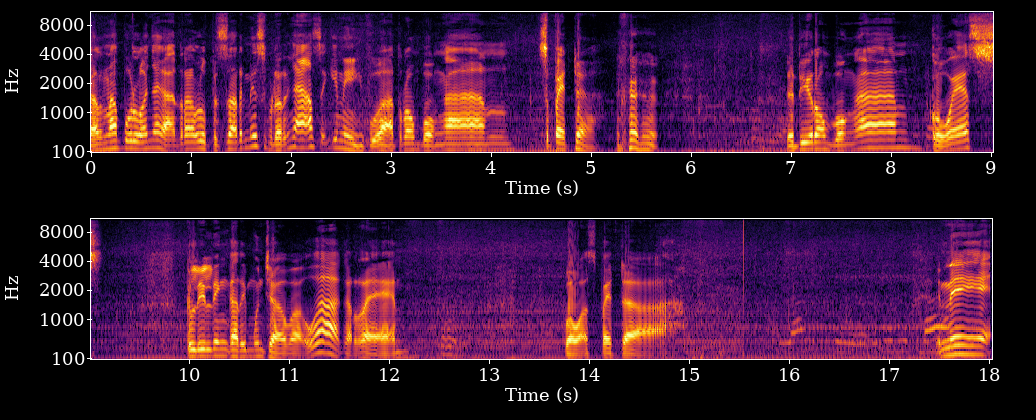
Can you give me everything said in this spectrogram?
ke 11 karena pulaunya nggak terlalu besar ini sebenarnya asik ini buat rombongan sepeda. Jadi rombongan goes keliling Karimun Jawa. Wah keren. Bawa sepeda. Ini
